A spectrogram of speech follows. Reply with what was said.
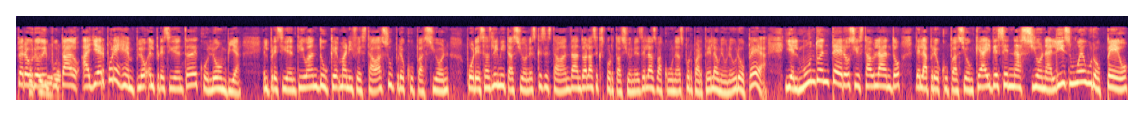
pero eurodiputado, ayer, por ejemplo, el presidente de Colombia, el presidente Iván Duque, manifestaba su preocupación por esas limitaciones que se estaban dando a las exportaciones de las vacunas por parte de la Unión Europea. Y el mundo entero sí está hablando de la preocupación que hay de ese nacionalismo europeo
